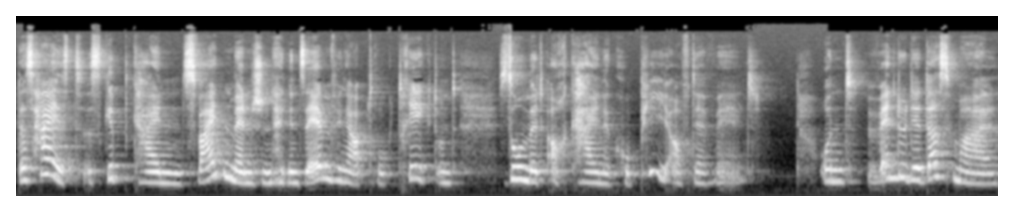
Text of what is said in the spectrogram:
Das heißt, es gibt keinen zweiten Menschen, der denselben Fingerabdruck trägt und somit auch keine Kopie auf der Welt. Und wenn du dir das mal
